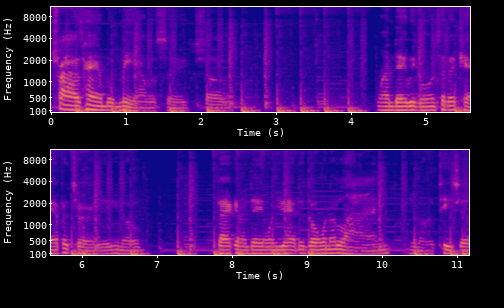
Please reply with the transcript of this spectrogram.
try his hand with me, I would say. So one day we go into the cafeteria, you know, back in the day when you had to go in a line, you know, the teacher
